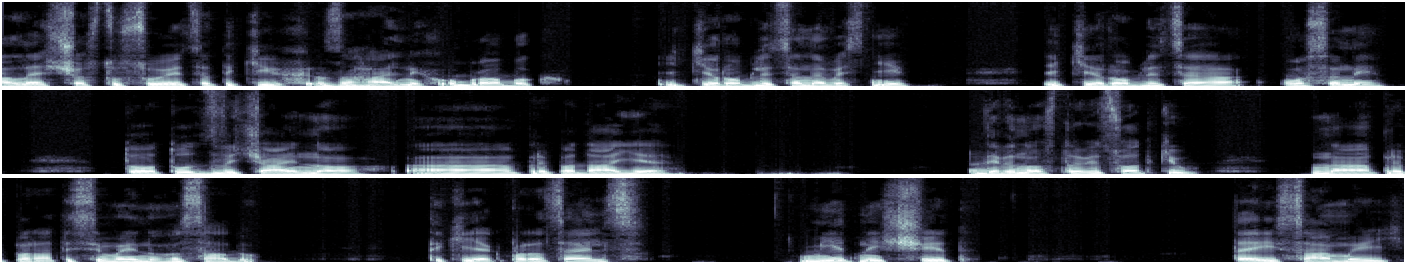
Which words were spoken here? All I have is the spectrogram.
Але що стосується таких загальних обробок, які робляться навесні, які робляться восени, то тут, звичайно, припадає 90% на препарати сімейного саду, такі як Парацельс, Мідний щит, той самий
